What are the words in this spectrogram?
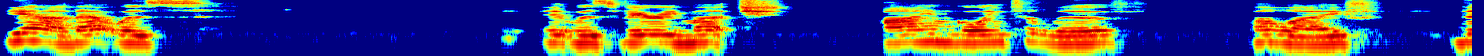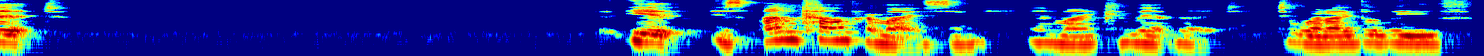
yeah, that was. It was very much. I am going to live a life that it is uncompromising in my commitment to what I believe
